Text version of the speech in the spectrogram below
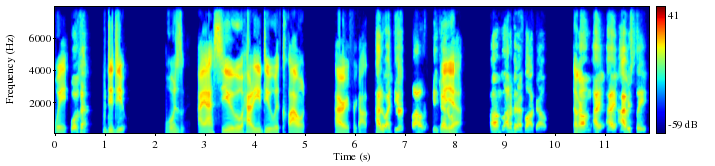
Wait, What was that? did you what was I asked you how do you deal with clout? I already forgot. How do I deal with clout in Yeah, general? yeah. Um, a lot of it I block out. Okay. Um, I, I obviously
